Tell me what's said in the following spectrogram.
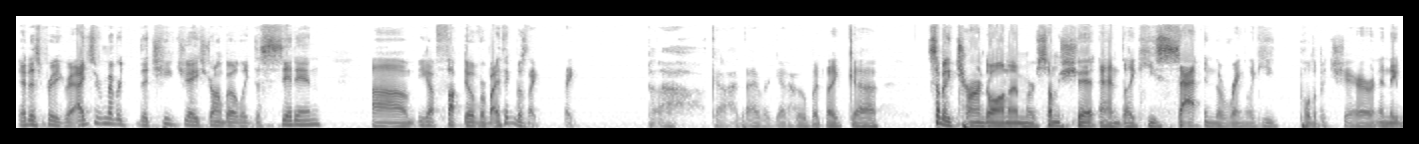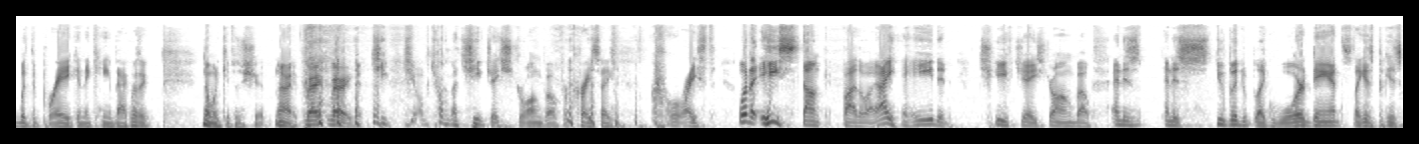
It is pretty great. I just remember the Chief Jay Strongbow like to sit in. Um, he got fucked over, but I think it was like like oh god, I forget who, but like uh, somebody turned on him or some shit, and like he sat in the ring, like he pulled up a chair, and they with the break, and they came back. I was like, no one gives a shit. All right, very very good. Cheap, I'm talking about Chief Jay Strongbow for Christ's sake. Christ, what a, he stunk. By the way, I hated Chief Jay Strongbow and his and his stupid like war dance, like his his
